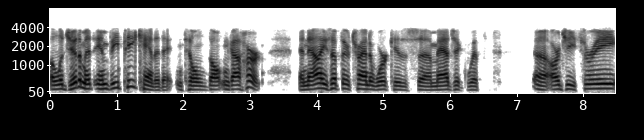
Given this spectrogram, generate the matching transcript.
a legitimate MVP candidate until Dalton got hurt, and now he's up there trying to work his uh, magic with uh, RG3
